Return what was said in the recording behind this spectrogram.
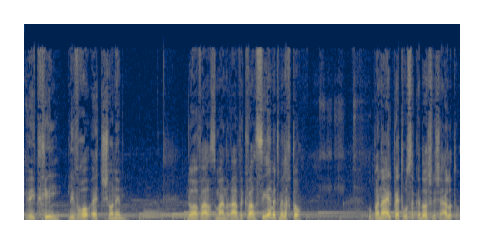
והתחיל לברוא את שונן. לא עבר זמן רב וכבר סיים את מלאכתו. הוא פנה אל פטרוס הקדוש ושאל אותו,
